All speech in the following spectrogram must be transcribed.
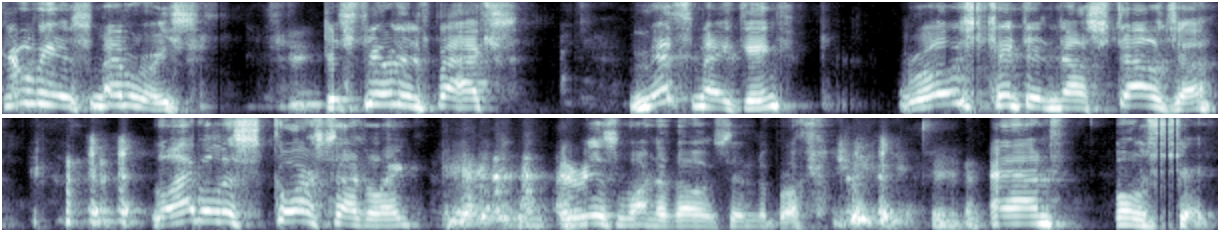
dubious memories, disputed facts, myth making, rose tinted nostalgia, libelous score settling. There is one of those in the book. And bullshit.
